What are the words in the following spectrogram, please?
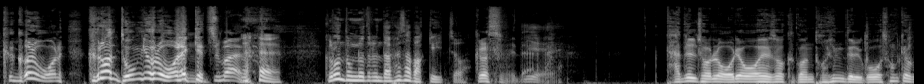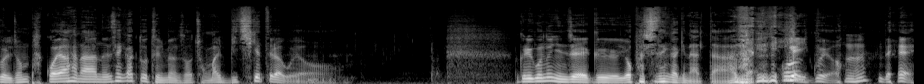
그걸 원해 그런 동료를 원했겠지만 네. 그런 동료들은 다 회사 밖에 있죠. 그렇습니다. 예. 다들 저를 어려워해서 그건 더 힘들고 성격을 좀 바꿔야 하나 하는 생각도 들면서 정말 미치겠더라고요. 그리고는 이제 그 요파시 생각이 났다. 뭐 이런 얘기가 어? 있고요. 응? 네.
